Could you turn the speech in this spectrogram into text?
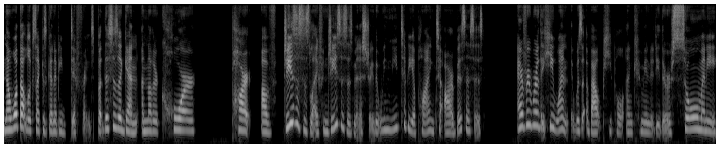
Now, what that looks like is going to be different, but this is again another core part of Jesus' life and Jesus' ministry that we need to be applying to our businesses. Everywhere that he went, it was about people and community. There are so many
